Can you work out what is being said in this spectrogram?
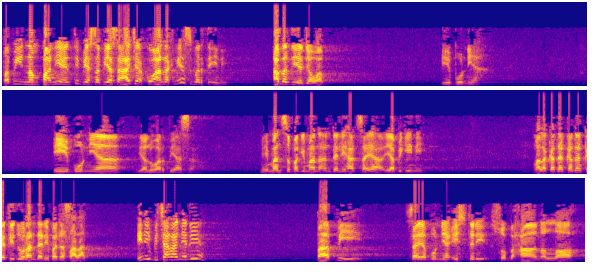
Tapi nampaknya ente biasa-biasa aja kok anaknya seperti ini. Apa dia jawab? Ibunya. Ibunya ya luar biasa. Memang sebagaimana anda lihat saya, ya begini. Malah kadang-kadang ketiduran daripada salat. Ini bicaranya dia. Tapi saya punya istri subhanallah.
